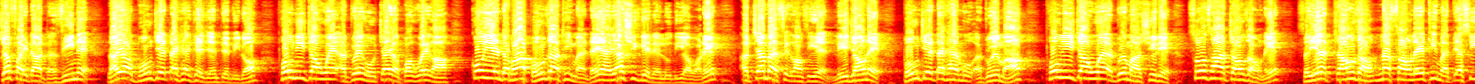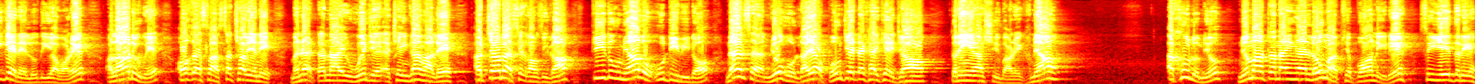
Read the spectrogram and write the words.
Jet Fighter ဒဇီးနဲ့လာရောက်ဘုံကျဲတိုက်ခိုက်ခဲ့ခြင်းဖြစ်ပြီးတော့ဖုန်ကြီးကျောင်းဝဲအတွင်းကိုကြားရောက်ပောက်ကွဲကကိုရင်တပားဘုံစာထိမှန်ဒဏ်ရာရရှိခဲ့တယ်လို့သိရပါတယ်။အကြမ်းဖက်စစ်ကောင်စီရဲ့လေကြောင်းနဲ့ဘုံကျဲတိုက်ခိုက်မှုအတွင်းမှာဖုန်ကြီးကျောင်းဝဲအတွင်းမှာရှိတဲ့စွန်းစားကျောင်းဆောင်နဲ့ ဇရက်ကျောင်းဆောင်နှစ်ဆောင်လဲထိမှန်ပျက်စီးခဲ့တယ်လို့သိရပါတယ်။အလားတူပဲဩဂတ်စ်လ16ရက်နေ့မနက်တနာရီဝန်းကျင်အချိန်ခန့်ကလည်းအကြမ်းဖက်စစ်ကောင်စီကပြည်သူများကိုဥတီပြီးတော့နန့်ဆန်မျိုးကိုလာရောက်ဘုံကျဲတိုက်ခိုက်ခဲ့ကြောင်းသတင်းရရှိပါရခင်ဗျာအခုလိုမျိုးမြန်မာတနိုင်ငံလုံးမှာဖြစ်ပွားနေတဲ့စီးရေးသတင်း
